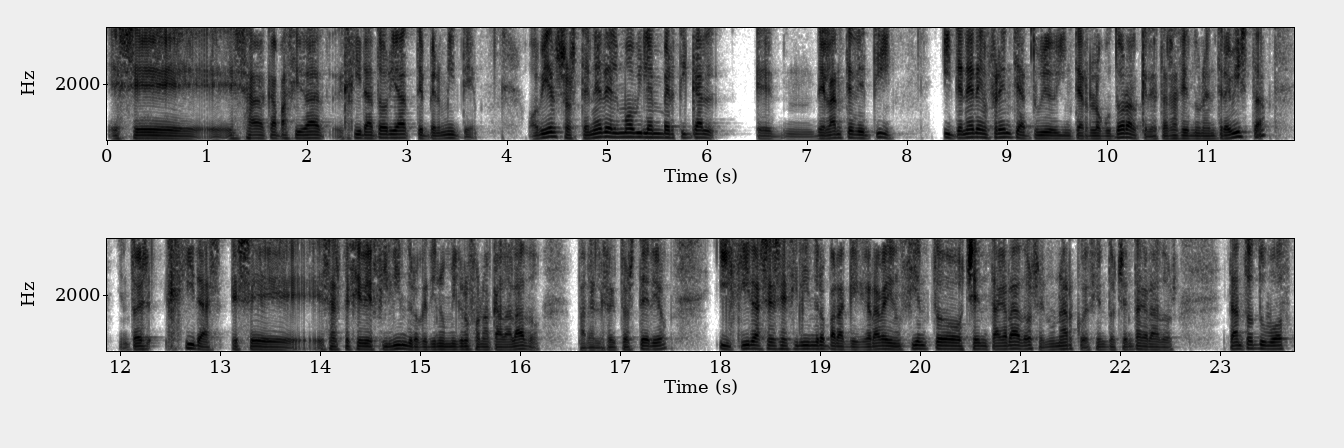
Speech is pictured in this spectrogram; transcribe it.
ese, esa capacidad giratoria te permite o bien sostener el móvil en vertical eh, delante de ti y tener enfrente a tu interlocutor al que le estás haciendo una entrevista, y entonces giras ese, esa especie de cilindro que tiene un micrófono a cada lado para el efecto estéreo, y giras ese cilindro para que grabe en 180 grados, en un arco de 180 grados, tanto tu voz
